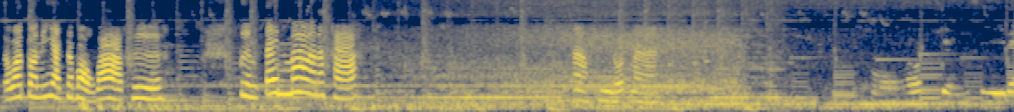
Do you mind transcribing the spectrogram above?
แต่ว่าตอนนี้อยากจะบอกว่าคือตื่นเต้นมากนะคะอะมีรถมาโอ้รถเก๋งสีแด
